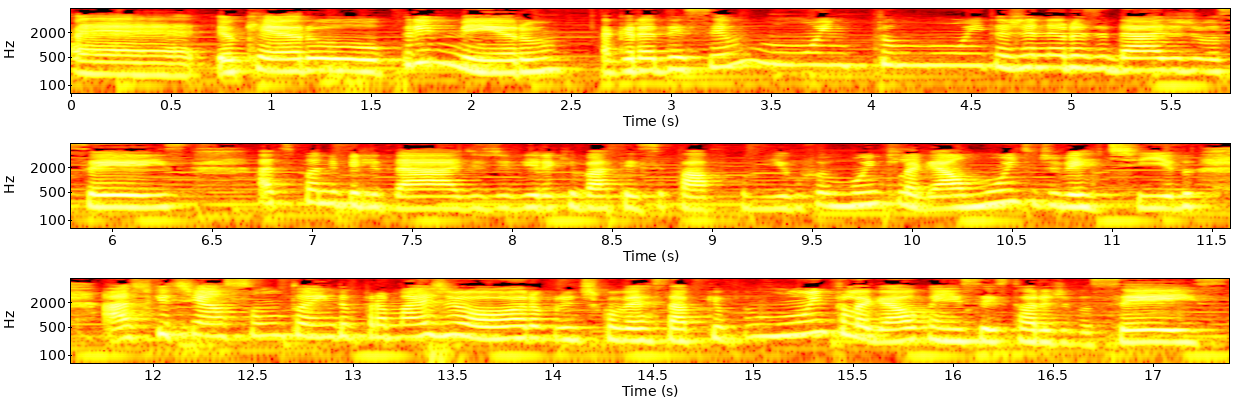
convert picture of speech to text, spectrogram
É, eu quero primeiro agradecer muito, muito a generosidade de vocês, a disponibilidade de vir aqui bater esse papo comigo. Foi muito legal, muito divertido. Acho que tinha assunto ainda para mais de hora pra gente conversar, porque foi muito legal conhecer a história de vocês.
